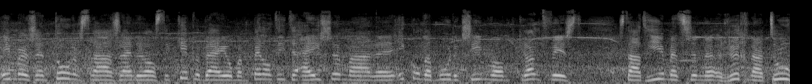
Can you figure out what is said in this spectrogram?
Immers en Torenstra zijn er als de kippen bij om een penalty te eisen. Maar uh, ik kon dat moeilijk zien, want Grankvist staat hier met zijn uh, rug naartoe.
